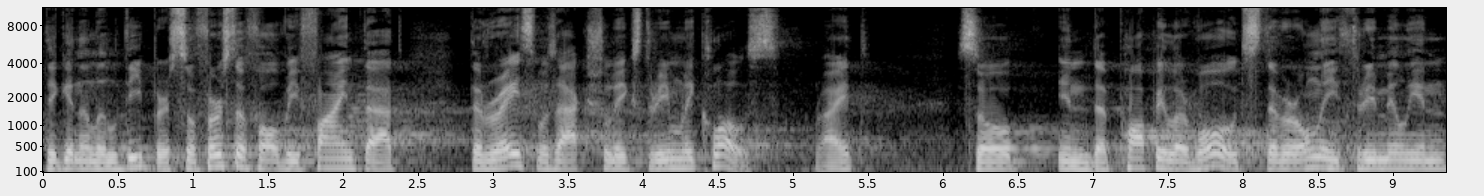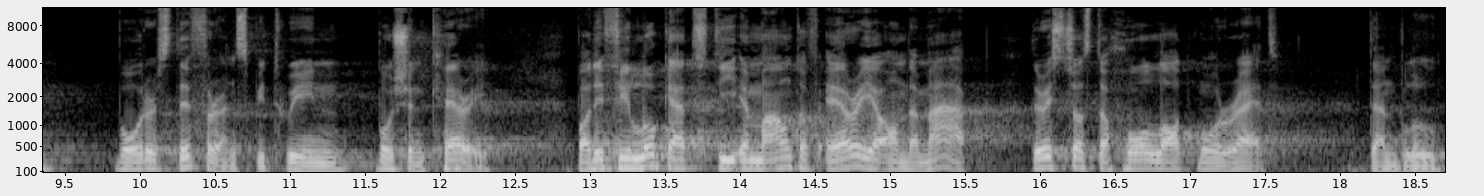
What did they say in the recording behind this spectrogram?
dig in a little deeper. So, first of all, we find that the race was actually extremely close, right? So, in the popular votes, there were only 3 million voters difference between Bush and Kerry. But if you look at the amount of area on the map, there is just a whole lot more red than blue.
